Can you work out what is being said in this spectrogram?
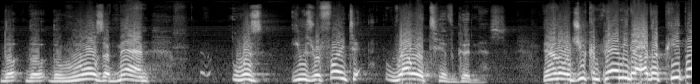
the, the, the rules of men was, he was referring to relative goodness. In other words, you compare me to other people,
